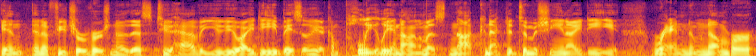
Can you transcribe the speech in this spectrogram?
in in a future version of this to have a UUID, basically a completely anonymous, not connected to machine ID, random number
